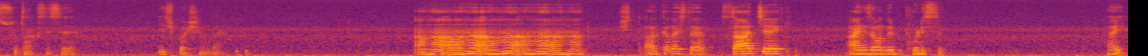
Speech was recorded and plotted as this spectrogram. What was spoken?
su taksisi. İş başında. Aha aha aha aha aha. İşte arkadaşlar sağ çek. Aynı zamanda bir polisim. Hayır,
